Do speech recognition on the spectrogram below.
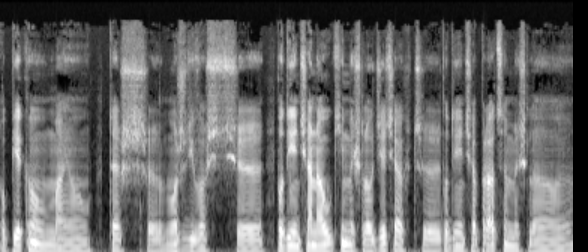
opieką, mają też e, możliwość e, podjęcia nauki, myślę o dzieciach, czy podjęcia pracy, myślę o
